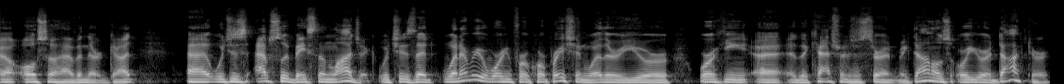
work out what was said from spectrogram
uh, also have in their gut, uh, which is absolutely based on logic. Which is that whenever you're working for a corporation, whether you're working at the cash register at McDonald's or you're a doctor,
